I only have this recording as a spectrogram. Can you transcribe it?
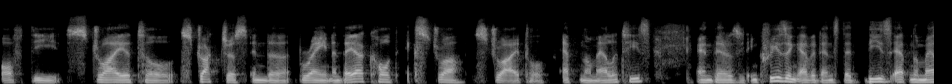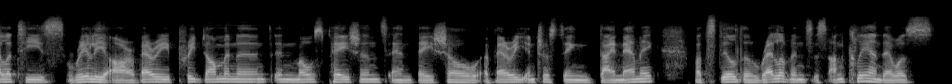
of the striatal structures in the brain, and they are called extrastriatal abnormalities. And there's increasing evidence that these abnormalities really are very predominant in most patients, and they show a very interesting dynamic, but still the relevance is unclear. And there was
